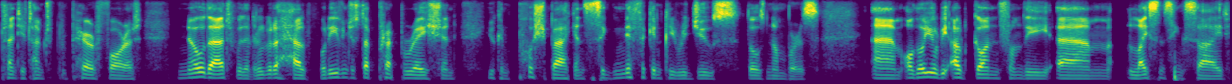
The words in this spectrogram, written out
plenty of time to prepare for it. Know that with a little bit of help, but even just that preparation, you can push back and significantly reduce those numbers. Um, although you'll be outgunned from the um, licensing side,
